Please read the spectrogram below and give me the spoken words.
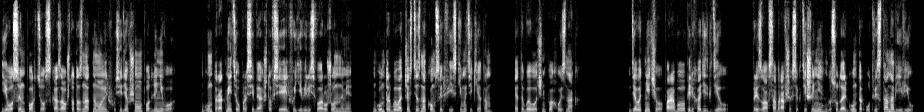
Его сын Портиос сказал что-то знатному эльфу, сидевшему подле него. Гунтер отметил про себя, что все эльфы явились вооруженными. Гунтер был отчасти знаком с эльфийским этикетом. Это был очень плохой знак. Делать нечего, пора было переходить к делу. Призвав собравшихся к тишине, государь Гунтер Утвистан объявил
